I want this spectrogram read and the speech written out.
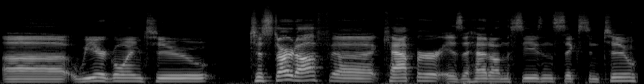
Uh, we are going to to start off. Uh, Capper is ahead on the season, six and two.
